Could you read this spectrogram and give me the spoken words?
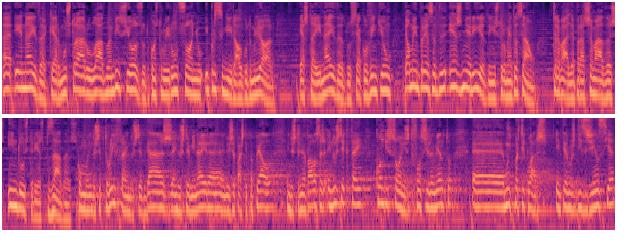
a Eneida quer mostrar o lado ambicioso de construir um sonho e perseguir algo de melhor. Esta Eneida do século XXI é uma empresa de engenharia de instrumentação trabalha para as chamadas indústrias pesadas. Como a indústria petrolífera, a indústria de gás, a indústria mineira, a indústria pasta e papel, a indústria naval, ou seja, a indústria que tem condições de funcionamento eh, muito particulares em termos de exigência,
